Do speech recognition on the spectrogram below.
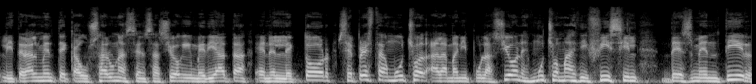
literalmente causar una sensación inmediata en el lector, se prestan mucho a la manipulación, es mucho más difícil desmentir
